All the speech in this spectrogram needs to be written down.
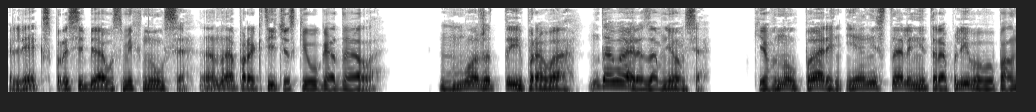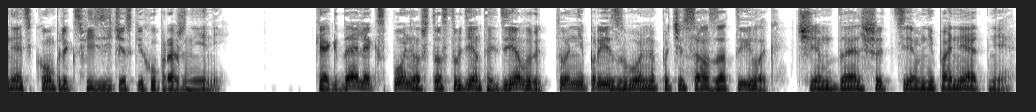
Лекс про себя усмехнулся, она практически угадала. «Может, ты и права, давай разомнемся». Кивнул парень, и они стали неторопливо выполнять комплекс физических упражнений. Когда Лекс понял, что студенты делают, то непроизвольно почесал затылок. Чем дальше, тем непонятнее.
